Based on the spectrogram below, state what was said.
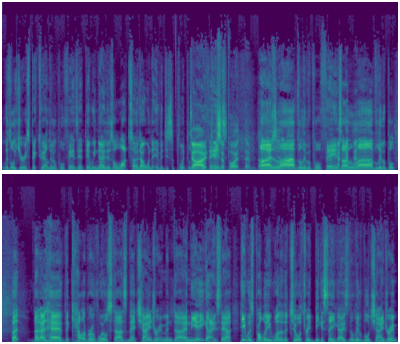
with all due respect to our Liverpool fans out there, we know there's a lot, so I don't want to ever disappoint the Don't Liverpool fans. disappoint them. Don't I upset them. love the Liverpool fans. I love Liverpool, but they don't have the caliber of world stars in that change room and uh, and the egos. Now he was probably one of the two or three biggest egos in the Liverpool change room,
